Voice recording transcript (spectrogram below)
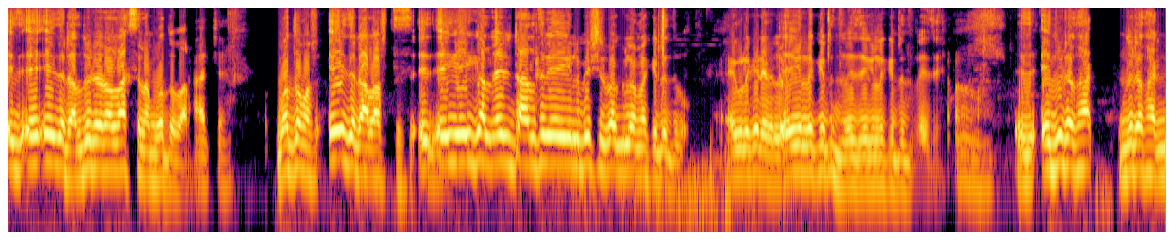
এই যে এই- এই যে ডাল দুইটা ডাল রাখছিলাম গতবার। আচ্ছা। গত মাস এই যে ডাল আসতেছে এই এই গাল এই ডাল থেকে এইগুলো বেশিরভাগগুলো আমরা কেটে দেবো। এগুলো কেটে ফেলে এইগুলো কেটে দেবো এই যে এগুলো কেটে দেবো এই যে। এই যে এই দুইটা থাক দুইটা থাকব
